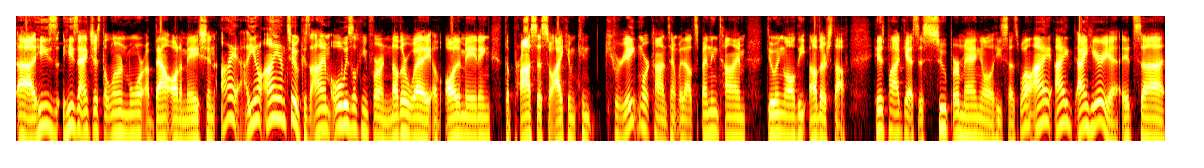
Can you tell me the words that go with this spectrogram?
uh, he's he's anxious to learn more about automation i you know i am too because i'm always looking for another way of automating the process so i can, can create more content without spending time doing all the other stuff his podcast is super manual. He says, "Well, I I I hear you. It's uh,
